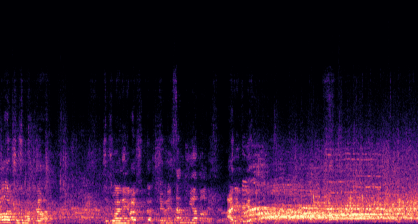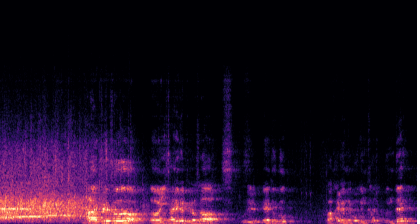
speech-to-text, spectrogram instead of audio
아, 죄송합니다. 죄송한 일이 많습니다. 최근에 쌍둥이 아빠가 됐어요. 아니 그게 아 그래서 어, 이 자리를 빌어서 우리 레드북과 관련된 모든 가족분들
